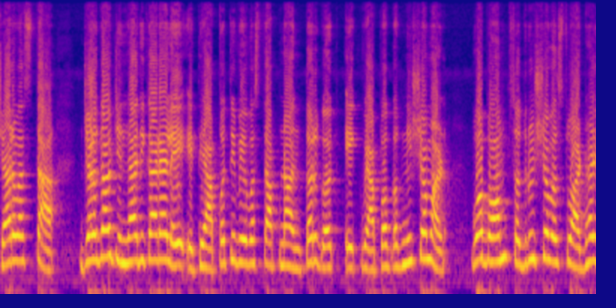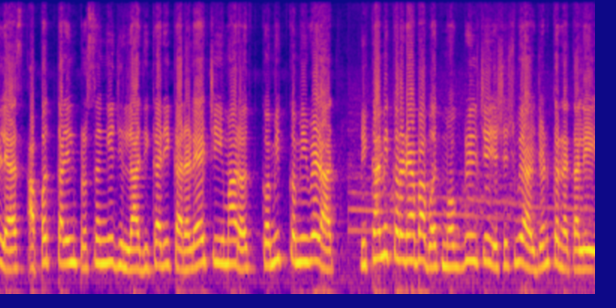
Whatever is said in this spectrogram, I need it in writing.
चार वाजता जळगाव जिल्हाधिकार्यालय येथे आपत्ती व्यवस्थापना अंतर्गत एक व्यापक अग्निशमन व बॉम्ब सदृश्य वस्तू आढळल्यास आपत्कालीन प्रसंगी जिल्हाधिकारी कार्यालयाची इमारत कमीत कमी वेळात रिकामी करण्याबाबत मॉकड्रिलचे यशस्वी आयोजन करण्यात आले.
